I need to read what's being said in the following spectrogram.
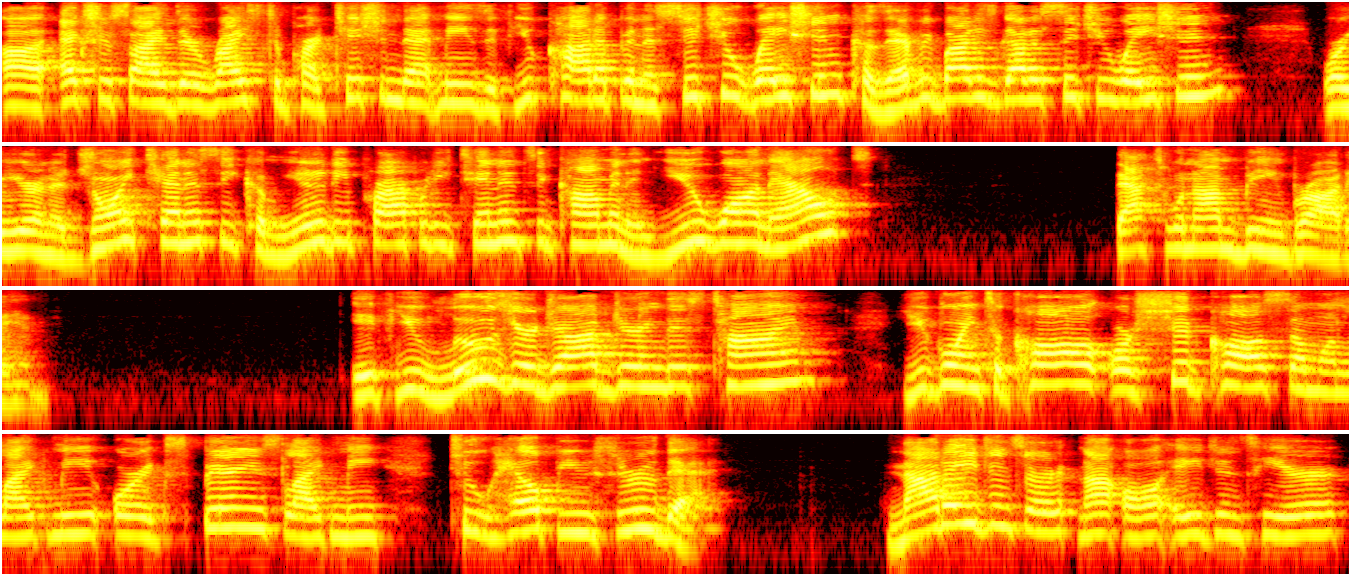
uh, exercise their rights to partition. That means if you caught up in a situation, because everybody's got a situation where you're in a joint tenancy, community property, tenants in common, and you want out, that's when I'm being brought in. If you lose your job during this time, you're going to call or should call someone like me or experience like me to help you through that. Not agents are not all agents here.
